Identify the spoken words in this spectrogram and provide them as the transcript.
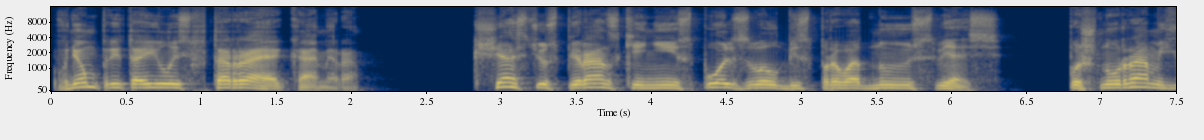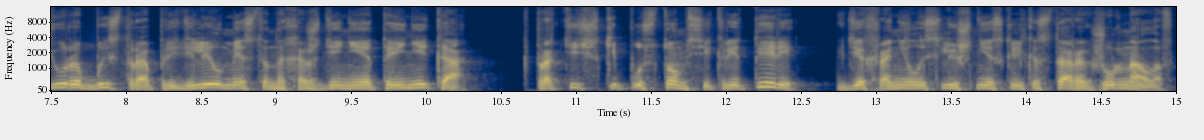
В нем притаилась вторая камера. К счастью, Спиранский не использовал беспроводную связь. По шнурам Юра быстро определил местонахождение тайника. В практически пустом секретере, где хранилось лишь несколько старых журналов,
